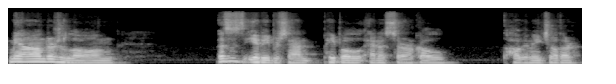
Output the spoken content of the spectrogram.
meanders along. This is 80% people in a circle hugging each other.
